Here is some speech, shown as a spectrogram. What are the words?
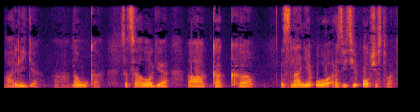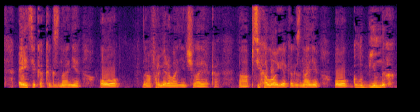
а, религия, а, наука, социология, а, как знание о развитии общества, этика как знание о формировании человека, психология как знание о глубинных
